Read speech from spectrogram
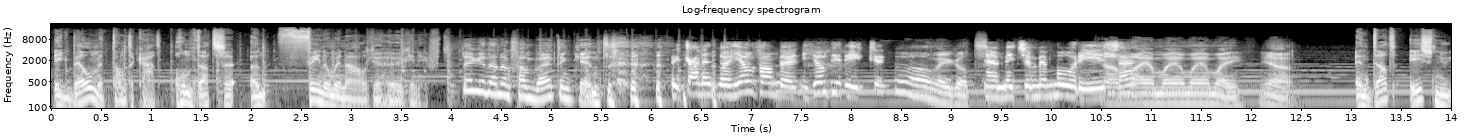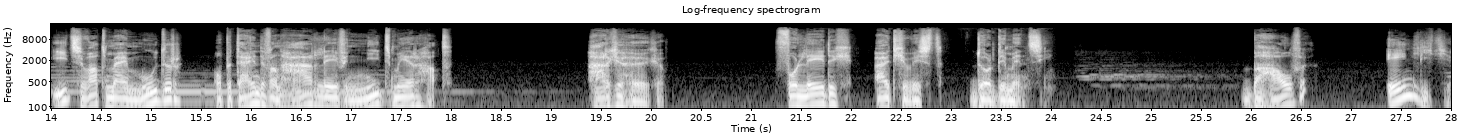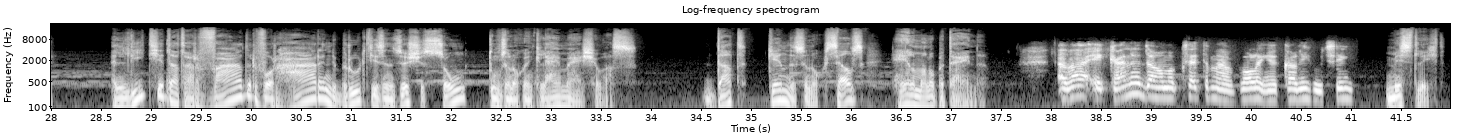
Ik bel met tante Kaat omdat ze een fenomenaal geheugen heeft. Dat je dat nog van buiten kent. Ik kan het nog heel van buiten, heel die reken. Oh mijn god. En met je memorie, is hè? Amai, amai, amai, amai. Ja. En dat is nu iets wat mijn moeder op het einde van haar leven niet meer had. Haar geheugen. Volledig uitgewist door dementie. Behalve één liedje. Een liedje dat haar vader voor haar en de broertjes en zusjes zong toen ze nog een klein meisje was. Dat kende ze nog, zelfs helemaal op het einde. Ah, ik ken het dan, maar ik zet hem aan. Ik kan niet goed zingen. Mistlicht.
